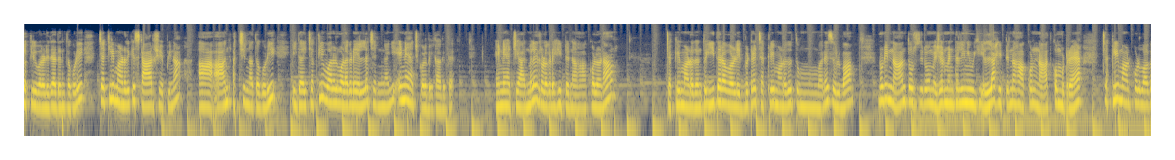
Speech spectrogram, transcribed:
ಚಕ್ಲಿ ಒರಳಿದೆ ಅದನ್ನು ತಗೊಳ್ಳಿ. ಚಕ್ಲಿ ಮಾಡೋದಕ್ಕೆ ಸ್ಟಾರ್ ಶೇಪಿನ ಅಚ್ಚನ್ನು ತಗೊಳ್ಳಿ. ಈಗ ಈ ಚಕ್ಲಿ ಒರಳು ಒಳಗಡೆ ಎಲ್ಲ ಚೆನ್ನಾಗಿ ಎಣ್ಣೆ ಹಚ್ಕೊಳ್ಬೇಕಾಗುತ್ತೆ. ಎಣ್ಣೆ ಹಚ್ಚಿ ಆದಮೇಲೆ ಇದರೊಳಗಡೆ ಹಿಟ್ಟನ್ನು ಹಾಕ್ಕೊಳ್ಳೋಣ ಚಕ್ಲಿ ಮಾಡೋದಂತೂ ಈ ಥರ ಒರಳಿದ್ಬಿಟ್ರೆ ಚಕ್ಲಿ ಮಾಡೋದು ತುಂಬಾ ಸುಲಭ. ನೋಡಿ, ನಾನು ತೋರಿಸಿರೋ ಮೆಜರ್ಮೆಂಟಲ್ಲಿ ನೀವು ಎಲ್ಲ ಹಿಟ್ಟನ್ನು ಹಾಕ್ಕೊಂಡು ನಾದ್ಕೊಂಡ್ಬಿಟ್ರೆ ಚಕ್ಲಿ ಮಾಡ್ಕೊಳ್ಳುವಾಗ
